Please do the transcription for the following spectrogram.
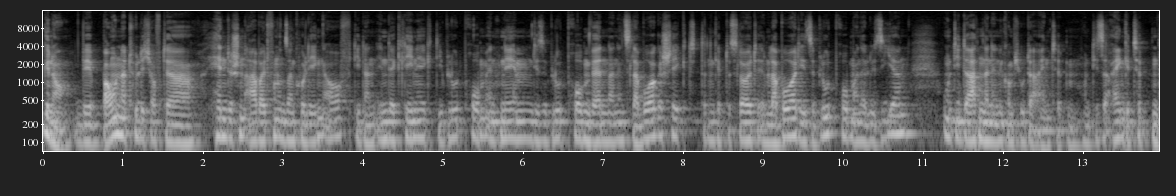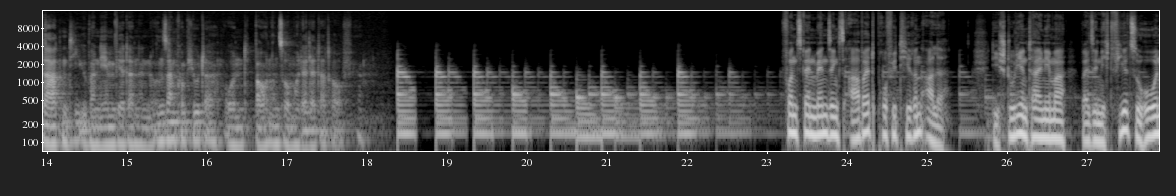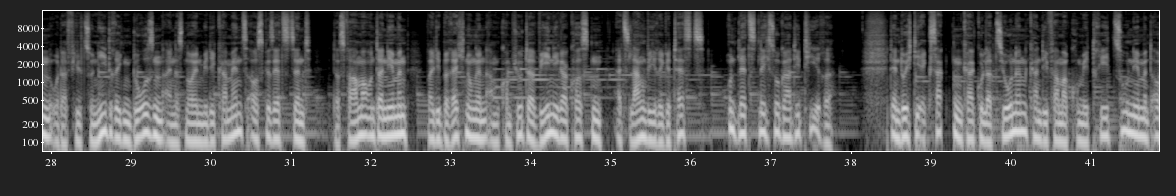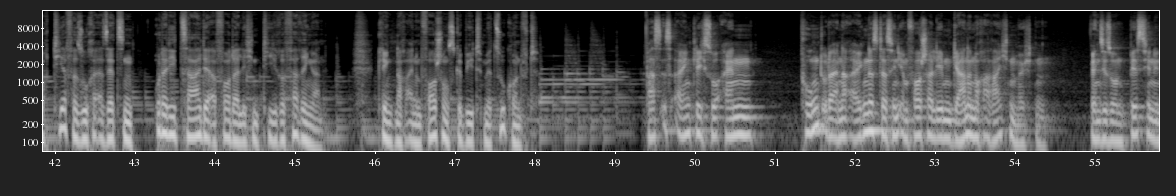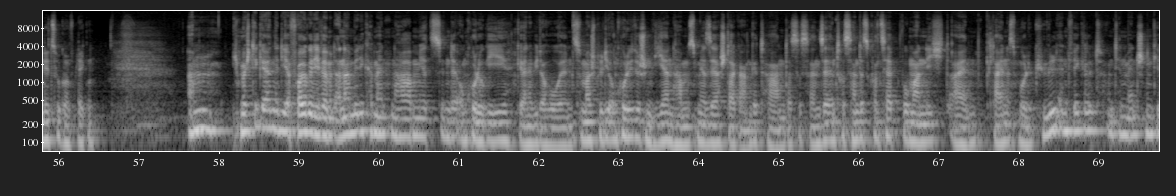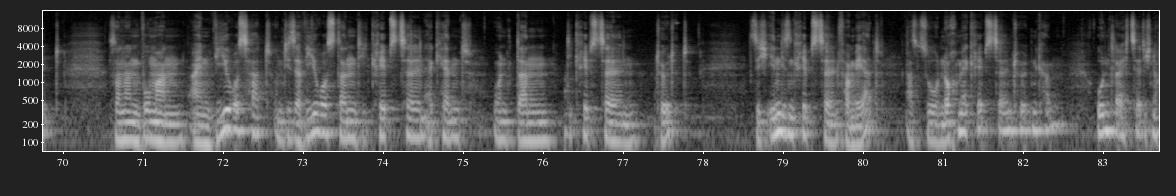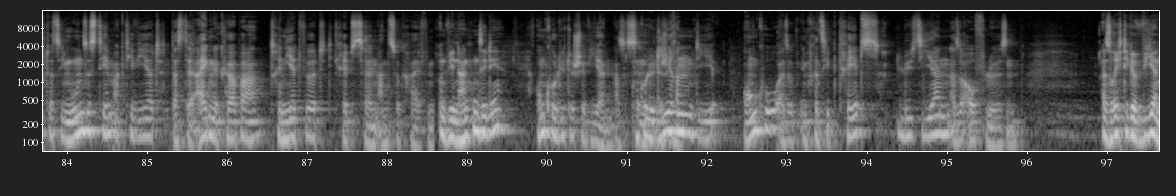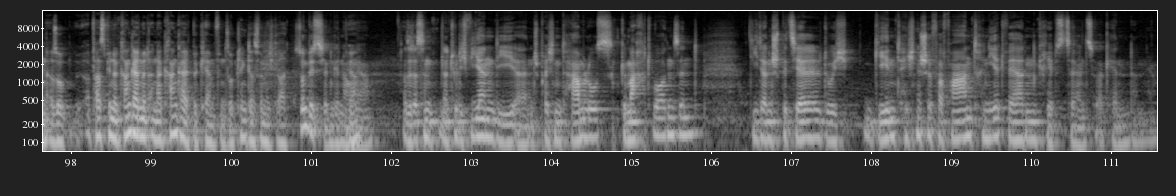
Genau, wir bauen natürlich auf der händischen Arbeit von unseren Kollegen auf, die dann in der Klinik die Blutproben entnehmen. Diese Blutproben werden dann ins Labor geschickt. Dann gibt es Leute im Labor, die diese Blutproben analysieren und die Daten dann in den Computer eintippen. Und diese eingetippten Daten, die übernehmen wir dann in unserem Computer und bauen unsere Modelle darauf. Ja. Von Sven Mensings Arbeit profitieren alle. Die Studienteilnehmer, weil sie nicht viel zu hohen oder viel zu niedrigen Dosen eines neuen Medikaments ausgesetzt sind, das Pharmaunternehmen, weil die Berechnungen am Computer weniger kosten als langwierige Tests und letztlich sogar die Tiere. Denn durch die exakten Kalkulationen kann die Pharmakometrie zunehmend auch Tierversuche ersetzen oder die Zahl der erforderlichen Tiere verringern. Klingt nach einem Forschungsgebiet mit Zukunft. Was ist eigentlich so ein Punkt oder ein Ereignis, das Sie in Ihrem Forscherleben gerne noch erreichen möchten? Wenn Sie so ein bisschen in die Zukunft blicken? Ähm, ich möchte gerne die Erfolge, die wir mit anderen Medikamenten haben, jetzt in der Onkologie gerne wiederholen. Zum Beispiel die onkolytischen Viren haben es mir sehr stark angetan. Das ist ein sehr interessantes Konzept, wo man nicht ein kleines Molekül entwickelt und den Menschen gibt, sondern wo man ein Virus hat und dieser Virus dann die Krebszellen erkennt und dann die Krebszellen tötet, sich in diesen Krebszellen vermehrt, also so noch mehr Krebszellen töten kann und gleichzeitig noch das Immunsystem aktiviert, dass der eigene Körper trainiert wird, die Krebszellen anzugreifen. Und wie nannten Sie die? Onkolytische Viren. Also es sind Viren, die Onko, also im Prinzip Krebs, lysieren, also auflösen. Also richtige Viren, also fast wie eine Krankheit mit einer Krankheit bekämpfen, so klingt das für mich gerade. So ein bisschen, genau, ja. ja. Also das sind natürlich Viren, die äh, entsprechend harmlos gemacht worden sind, die dann speziell durch gentechnische Verfahren trainiert werden, Krebszellen zu erkennen dann, ja.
